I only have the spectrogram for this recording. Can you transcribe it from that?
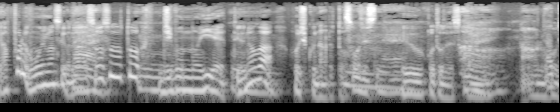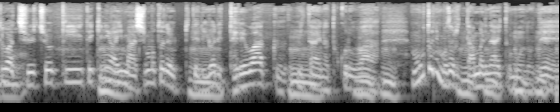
やっぱり思いますよね。はい、そうすると、自分の家っていうのが欲しくなると、そうですね。いうことですから。はいあとは中長期的には今足元で起きてるいわゆるテレワークみたいなところは元に戻るってあんまりないと思うので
